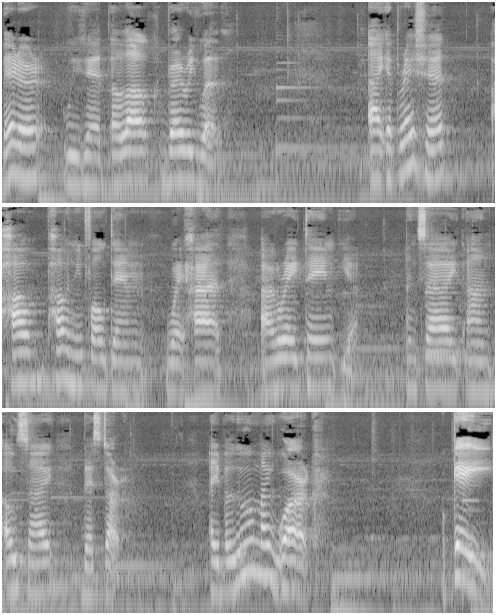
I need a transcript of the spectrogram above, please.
better. We get along very well. I appreciate how how many them we had a great time, yeah, inside and outside the store. I value my work. Okay.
